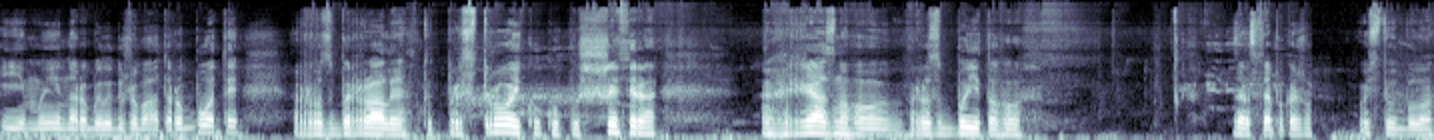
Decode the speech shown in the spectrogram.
і ми наробили дуже багато роботи. Розбирали тут пристройку, купу шифера грязного, розбитого. Зараз все покажу. Ось тут було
